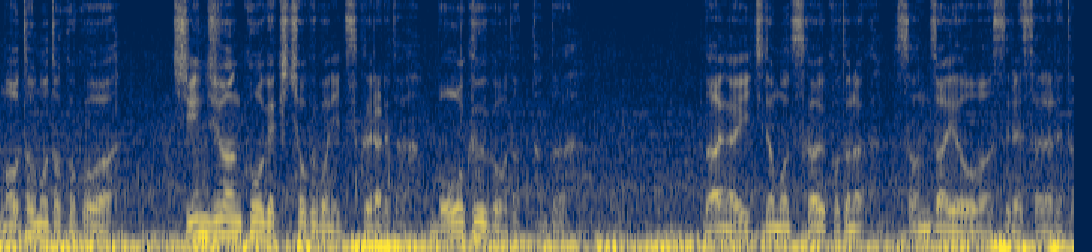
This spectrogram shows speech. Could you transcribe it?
もともとここは真珠湾攻撃直後に作られた防空壕だったんだ。だが一度も使うことなく存在を忘れ去られた。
